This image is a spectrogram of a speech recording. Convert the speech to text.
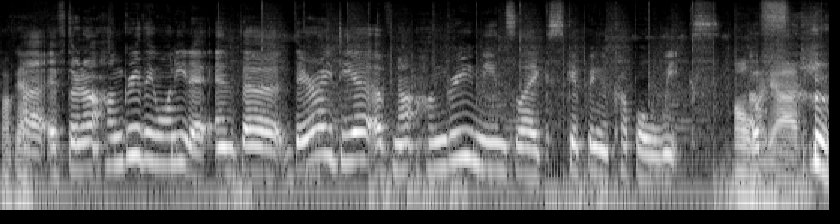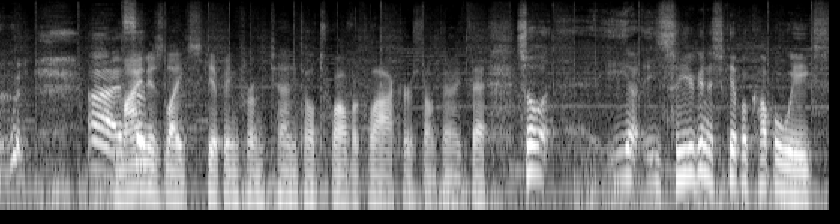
Okay. Uh, if they're not hungry, they won't eat it. And the their idea of not hungry means like skipping a couple weeks. Oh my gosh. Uh, Mine so- is like skipping from 10 till 12 o'clock or something like that. So, yeah, so you're going to skip a couple weeks.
